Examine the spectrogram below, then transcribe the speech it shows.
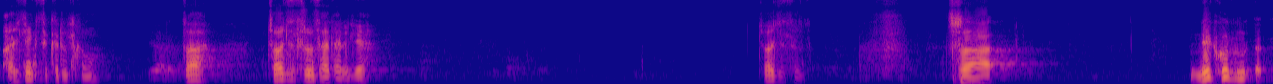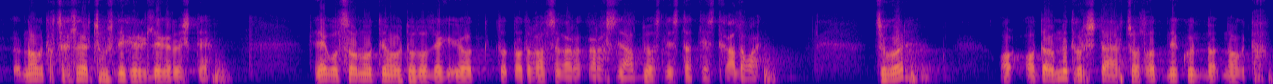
Ажлын хэсэг хариулах юм уу? За, чойжлсрын сайд хариулъя. Чойжлсрын. За нэг хүн ноогдох цахилгаан эрчим хүчний хэрэглээгээр байна шүү дээ. Яг улс орнуудын хувьд бол яг тодорхойлсон гаргасны албан ёсны статистик алга байна. Зүгээр одоо өмнөд хөрштэй харьцуулахад нэг хүн ноогдох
